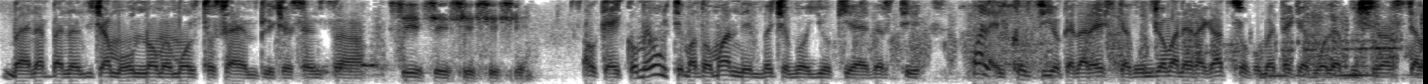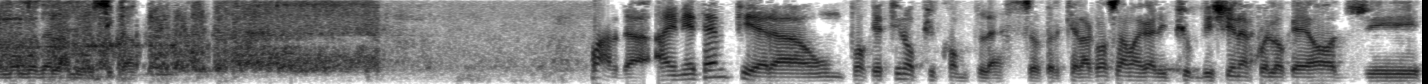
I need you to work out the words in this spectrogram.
bene, bene, diciamo un nome molto semplice, senza... Sì, sì, sì, sì, sì. Ok, come ultima domanda invece voglio chiederti, qual è il consiglio che daresti ad un giovane ragazzo come te che vuole avvicinarsi al mondo della musica? Guarda, ai miei tempi era un pochettino più complesso, perché la cosa magari più vicina a quello che è oggi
